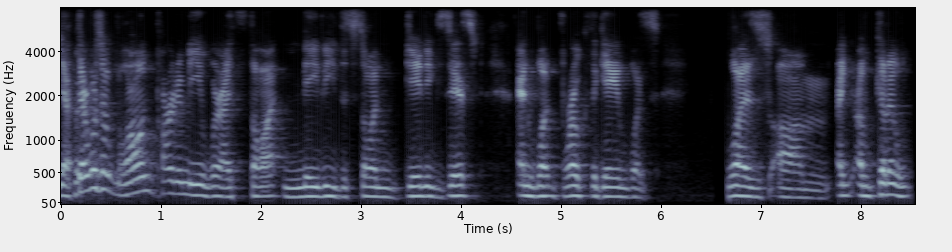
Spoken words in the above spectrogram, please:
Yeah, there was a long part of me where I thought maybe the sun did exist, and what broke the game was was um I, I'm gonna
